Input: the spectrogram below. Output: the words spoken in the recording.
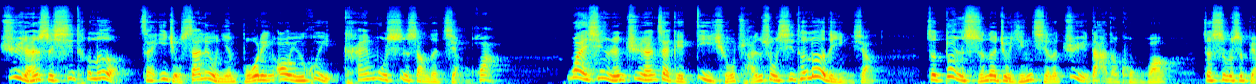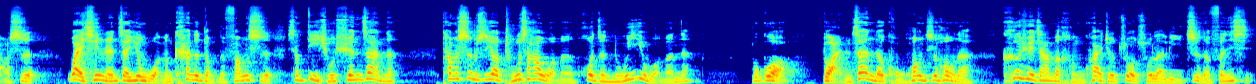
居然是希特勒在一九三六年柏林奥运会开幕式上的讲话，外星人居然在给地球传送希特勒的影像，这顿时呢就引起了巨大的恐慌。这是不是表示外星人在用我们看得懂的方式向地球宣战呢？他们是不是要屠杀我们或者奴役我们呢？不过短暂的恐慌之后呢，科学家们很快就做出了理智的分析。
